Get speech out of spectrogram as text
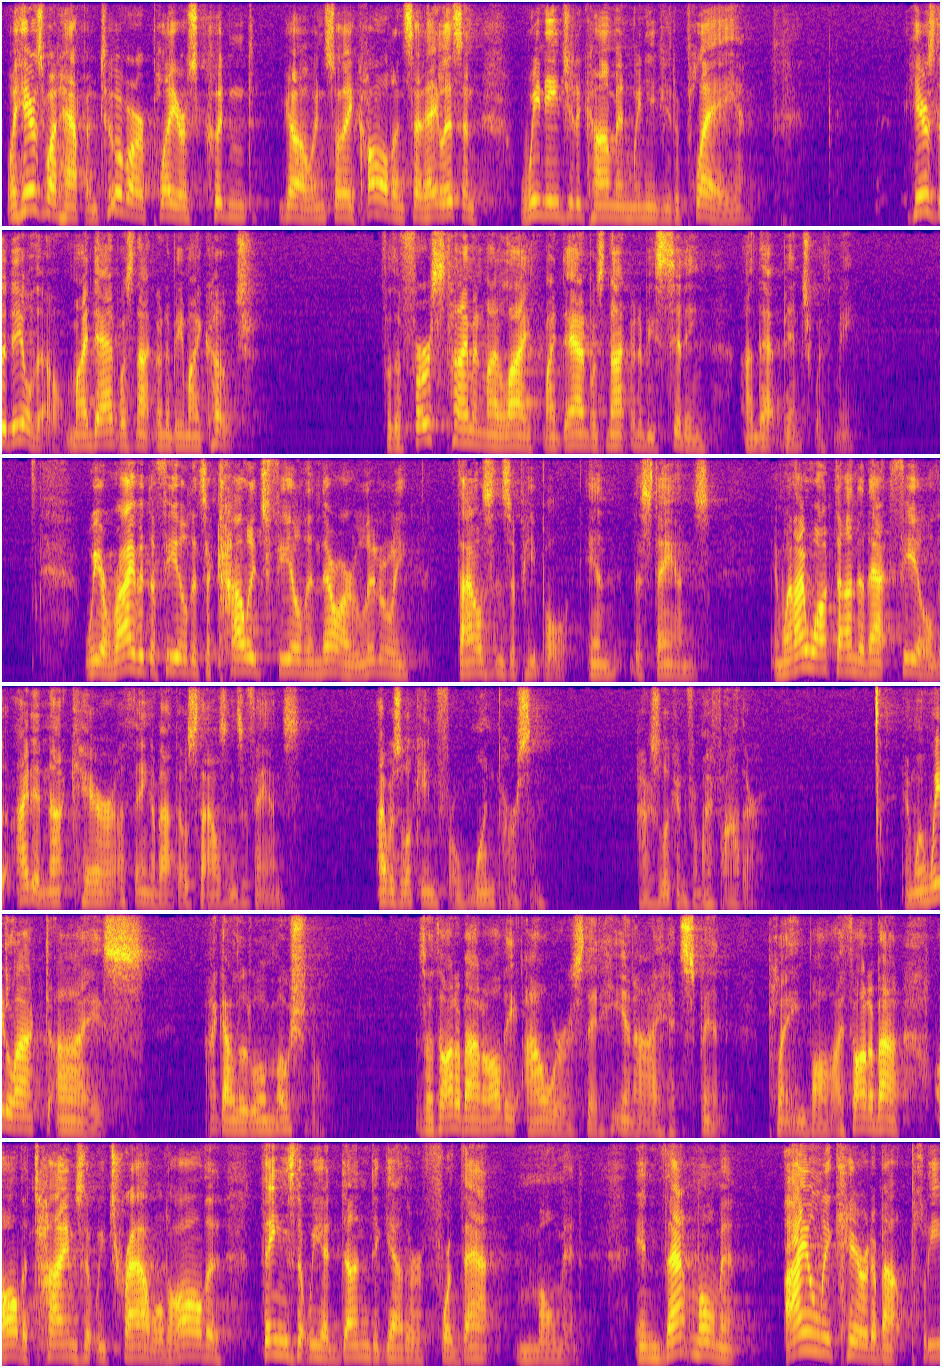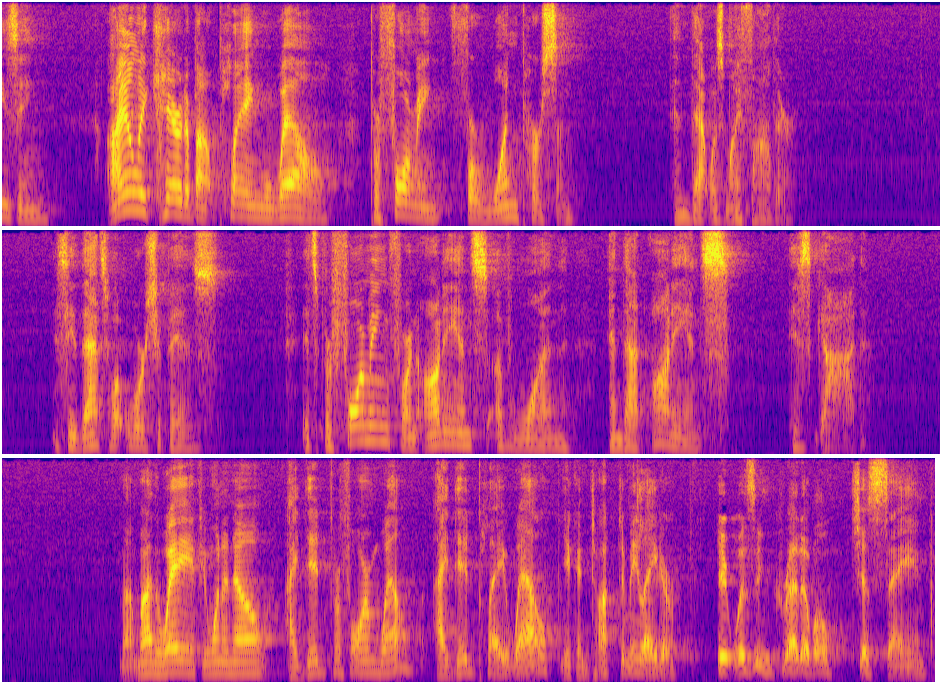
Well, here's what happened two of our players couldn't go. And so they called and said, Hey, listen, we need you to come and we need you to play. Here's the deal, though my dad was not going to be my coach. For the first time in my life, my dad was not going to be sitting on that bench with me. We arrive at the field, it's a college field, and there are literally thousands of people in the stands. And when I walked onto that field, I did not care a thing about those thousands of fans. I was looking for one person. I was looking for my father. And when we locked eyes, I got a little emotional as I thought about all the hours that he and I had spent playing ball. I thought about all the times that we traveled, all the things that we had done together for that moment. In that moment, I only cared about pleasing, I only cared about playing well, performing for one person, and that was my Father. You see, that's what worship is. It's performing for an audience of one, and that audience is God. Well, by the way, if you want to know, I did perform well. I did play well. You can talk to me later. It was incredible, just saying.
